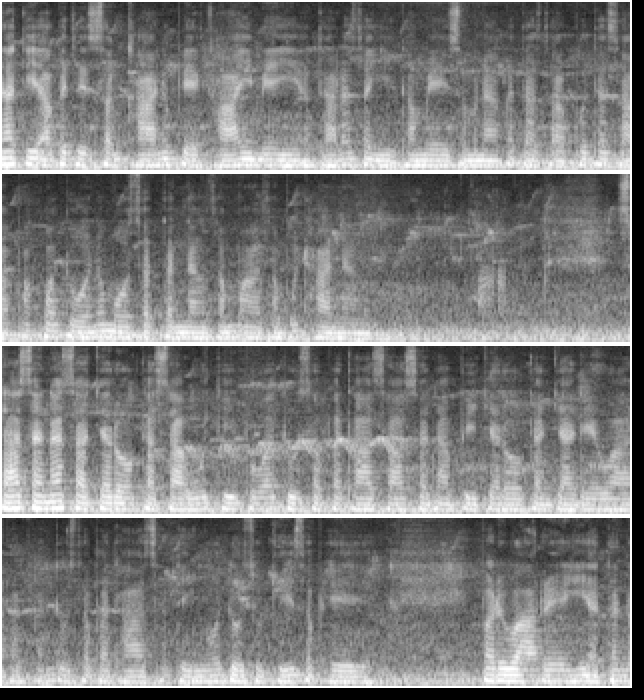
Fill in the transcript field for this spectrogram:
นาติอภิติสังขานุเปกขาอิเมหิอัฏฐารสหิธรรมเมอิสมนาคตัสสะพุทธสสะภควโตนโมสัตตันังสัมมาสัมพุทธานัง ศาสนสัจโรกัสสาวุธิภวตุสัพทาศาสนาปิจโรกัญจาเดวารักันตุสัพพทาสติงโหตุสุขีสเพ ปริวาเรหิอัตโน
